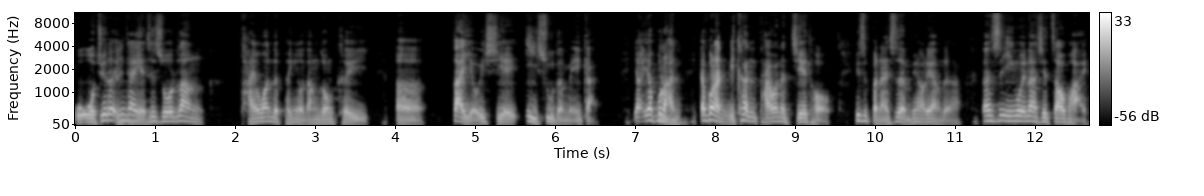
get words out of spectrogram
我、我觉得应该也是说，让台湾的朋友当中可以呃带有一些艺术的美感。要要不然、嗯、要不然，你看台湾的街头其实本来是很漂亮的啊，但是因为那些招牌，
